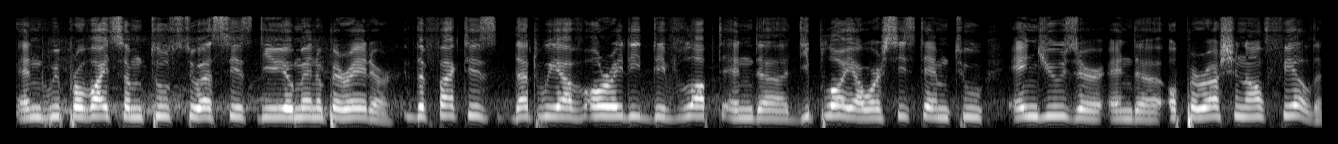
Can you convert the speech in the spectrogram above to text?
and we provide some tools to assist the human operator. The fact is that we have already developed and uh, deployed our system to end user and uh, field.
